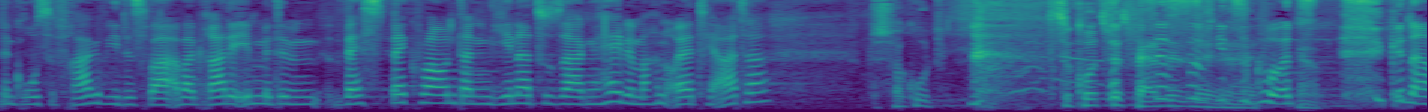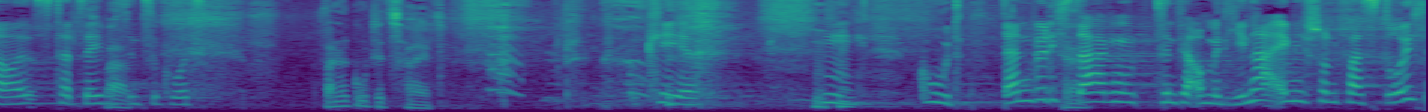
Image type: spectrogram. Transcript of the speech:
eine große Frage, wie das war. Aber gerade eben mit dem West-Background dann in Jena zu sagen, hey, wir machen euer Theater. Das war gut. zu kurz fürs Fernsehen. Das ist viel Äh, zu kurz. Ja. Genau, das ist tatsächlich ein War- bisschen zu kurz. War eine gute Zeit. Okay. Hm. Gut, dann würde ich sagen, sind wir auch mit Jena eigentlich schon fast durch.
